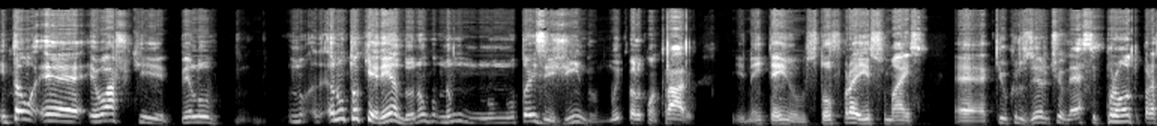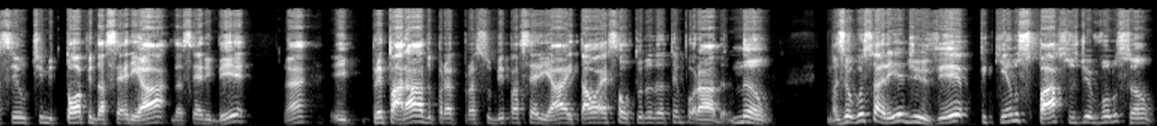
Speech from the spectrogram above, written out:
Então, é, eu acho que pelo. Eu não estou querendo, não estou não, não, exigindo, muito pelo contrário, e nem tenho estofo para isso, mas é, que o Cruzeiro tivesse pronto para ser o time top da Série A, da Série B, né? E preparado para subir para a Série A e tal a essa altura da temporada. Não. Mas eu gostaria de ver pequenos passos de evolução.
